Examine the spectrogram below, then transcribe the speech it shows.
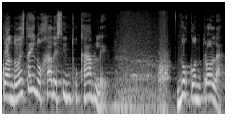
Cuando está enojado es intocable, no controla.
